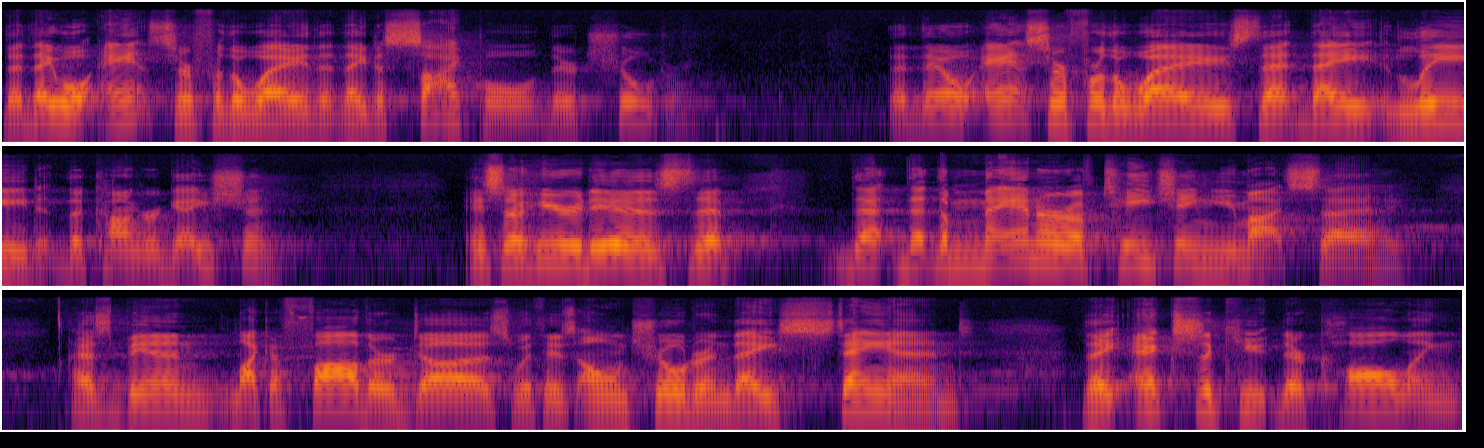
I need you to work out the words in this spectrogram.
that they will answer for the way that they disciple their children. That they'll answer for the ways that they lead the congregation. And so here it is that that, that the manner of teaching, you might say, has been like a father does with his own children. They stand, they execute their calling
